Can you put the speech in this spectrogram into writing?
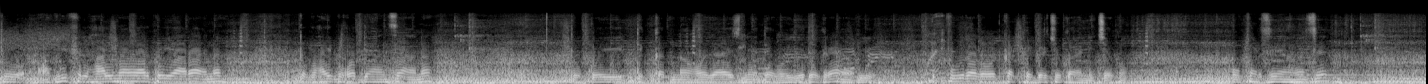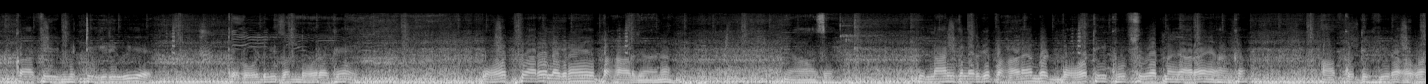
तो अभी फ़िलहाल में अगर कोई आ रहा है ना तो भाई बहुत ध्यान से आना। तो कोई दिक्कत ना हो जाए, इसलिए देखो, ये देख रहे हैं अभी पूरा रोड कट के गिर चुका है नीचे को। ऊपर से यहाँ से काफ़ी मिट्टी गिरी हुई है। तो रोड भी बंद हो रखे हैं। बहुत प्यारे लग रहे हैं ये पहाड़ जो है ना। यहाँ से। ये लाल कलर के पहाड़ हैं बट बहुत ही खूबसूरत नज़ारा है यहाँ का। आपको दिख भी रहा होगा।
